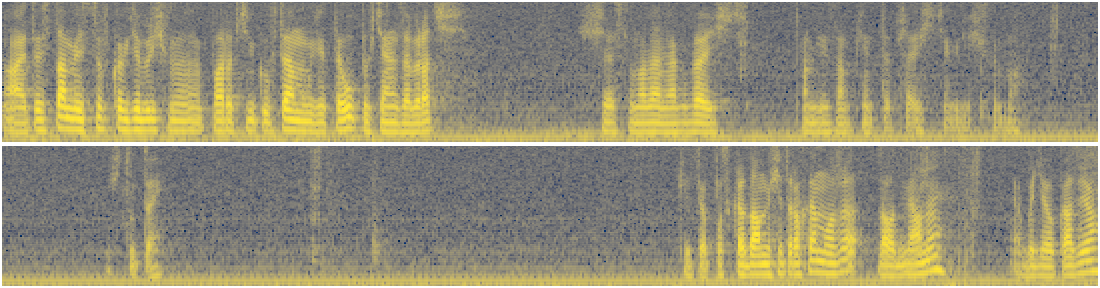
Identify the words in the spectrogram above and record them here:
A, i to jest ta miejscówka, gdzie byliśmy parę odcinków temu, gdzie te łupy chciałem zebrać. Się zastanawiam jak wejść. Tam jest zamknięte przejście gdzieś chyba. Gdzieś tutaj. Czyli co, poskradamy się trochę może dla odmiany? Jak będzie okazja?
